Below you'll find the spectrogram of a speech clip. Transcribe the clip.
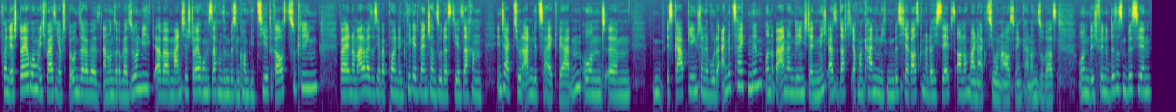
von der Steuerung, ich weiß nicht, ob es bei unserer an unserer Version liegt, aber manche Steuerungssachen sind ein bisschen kompliziert rauszukriegen, weil normalerweise ist ja bei Point-and-Click-Adventuren so, dass dir Sachen, Interaktion angezeigt werden und ähm, es gab Gegenstände, wurde angezeigt, nimm, und bei anderen Gegenständen nicht. Also dachte ich auch, man kann die nicht nehmen, bis ich habe, dass ich selbst auch noch meine Aktion auswählen kann und sowas. Und ich finde, das ist ein bisschen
